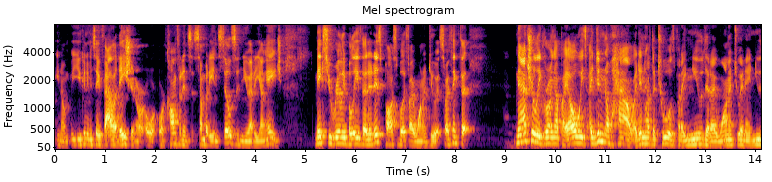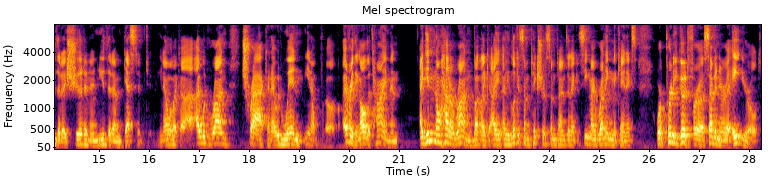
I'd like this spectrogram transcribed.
you know, you can even say validation or, or, or confidence that somebody instills in you at a young age makes you really believe that it is possible if I want to do it. So I think that naturally growing up, I always, I didn't know how, I didn't have the tools, but I knew that I wanted to, and I knew that I should, and I knew that I'm destined to, you know, like I would run track and I would win, you know, everything all the time. And I didn't know how to run, but like I, I, look at some pictures sometimes and I can see my running mechanics were pretty good for a seven or an eight year old,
